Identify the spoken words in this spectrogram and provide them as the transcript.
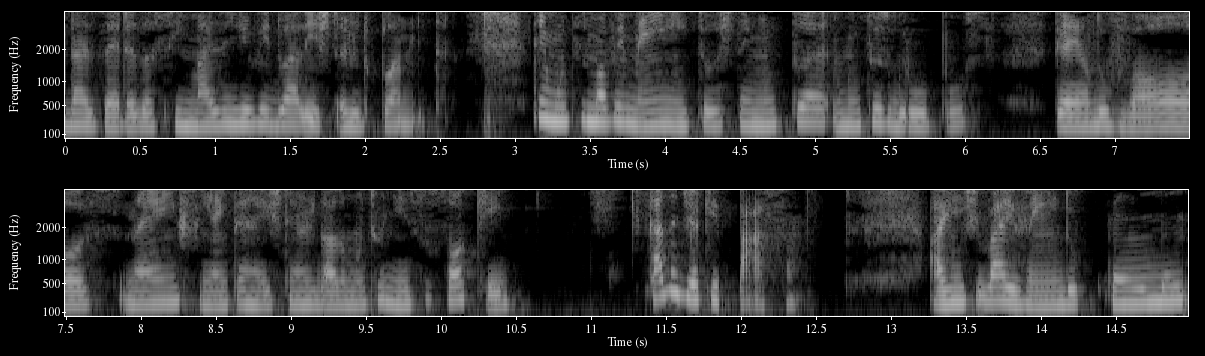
das eras assim mais individualistas do planeta. Tem muitos movimentos, tem muita, muitos grupos ganhando voz, né? Enfim, a internet tem ajudado muito nisso, só que cada dia que passa, a gente vai vendo como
